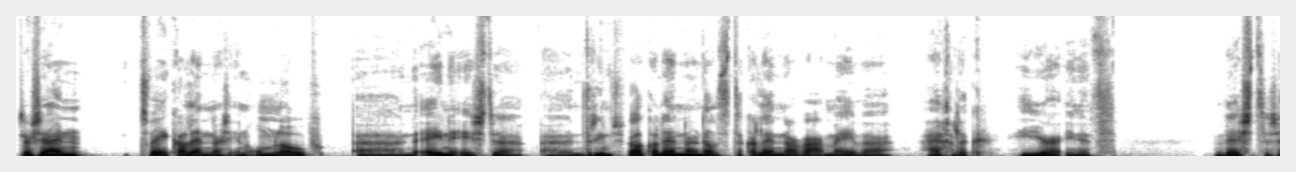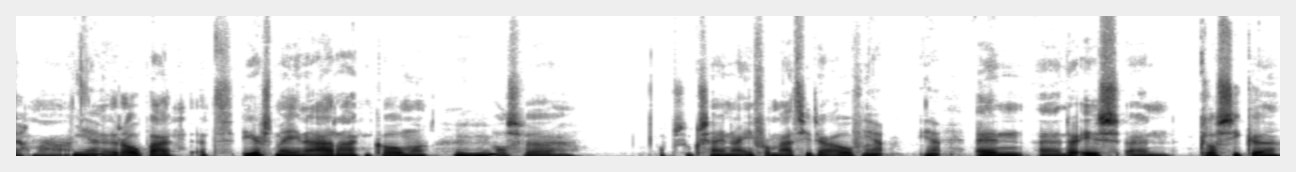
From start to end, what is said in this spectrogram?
er zijn twee kalenders in omloop. Eh, de ene is de eh Dreamspelkalender. Dat is de kalender waarmee we eigenlijk hier in het Westen, zeg maar, Ja. in Europa, het eerst mee in aanraking komen Mhm. als we op zoek zijn naar informatie daarover. Ja, ja. En eh, er is een klassieke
